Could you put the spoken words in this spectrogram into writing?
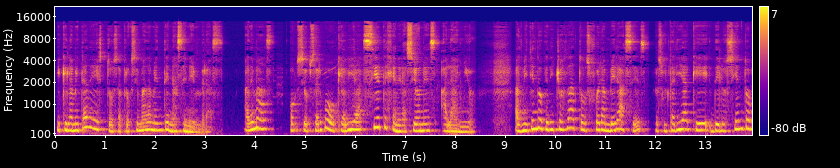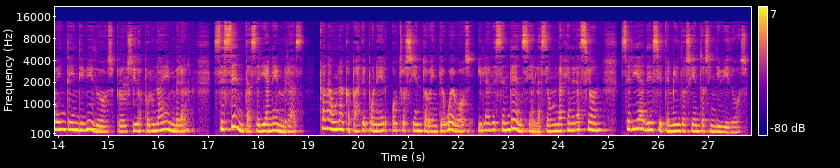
y que la mitad de estos aproximadamente nacen hembras. Además, se observó que había siete generaciones al año. Admitiendo que dichos datos fueran veraces, resultaría que de los 120 individuos producidos por una hembra, 60 serían hembras cada una capaz de poner otros 120 huevos y la descendencia en la segunda generación sería de 7.200 individuos.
